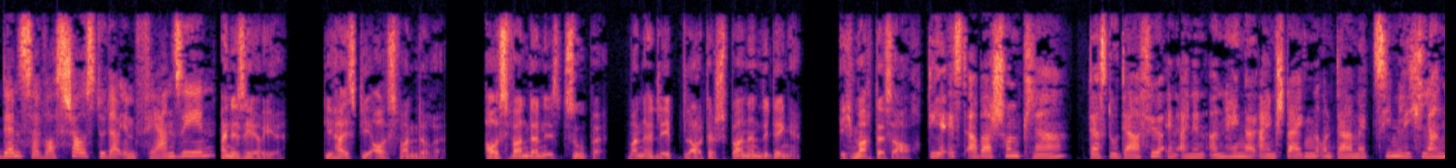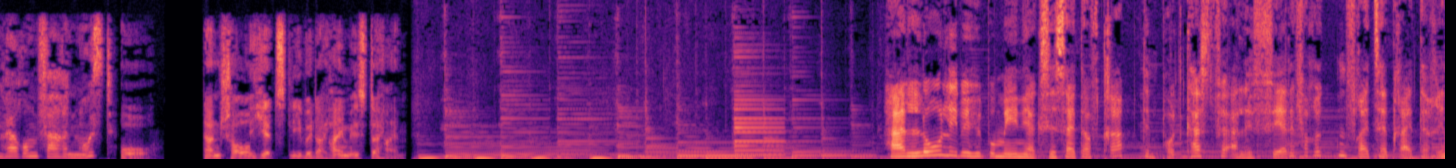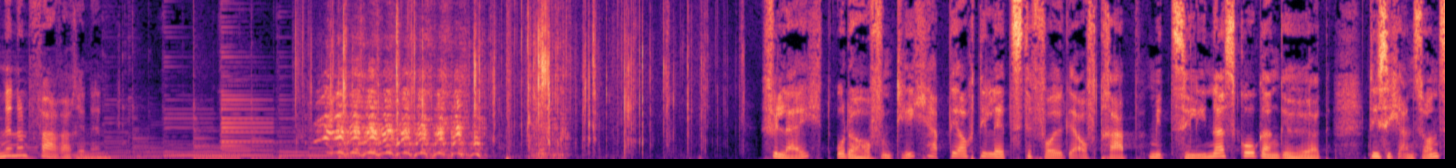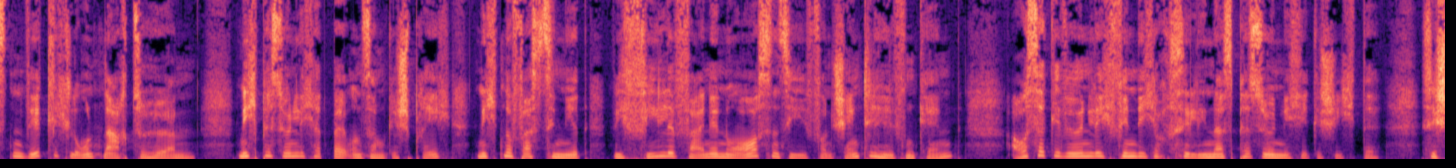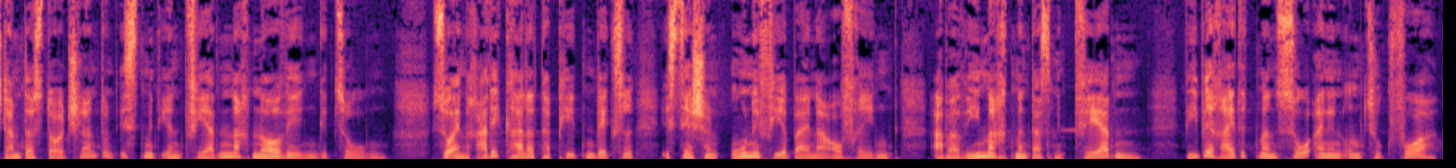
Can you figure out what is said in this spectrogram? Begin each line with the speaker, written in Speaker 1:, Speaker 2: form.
Speaker 1: Dancer, was schaust du da im Fernsehen?
Speaker 2: Eine Serie. Die heißt Die Auswanderer. Auswandern ist super, man erlebt lauter spannende Dinge. Ich mach das auch.
Speaker 3: Dir ist aber schon klar, dass du dafür in einen Anhänger einsteigen und damit ziemlich lang herumfahren musst?
Speaker 2: Oh. Dann schaue ich jetzt lieber daheim ist daheim.
Speaker 4: Hallo, liebe Hypomaniacs, ihr seid auf Trab, dem Podcast für alle pferdeverrückten Freizeitreiterinnen und Fahrerinnen. Vielleicht oder hoffentlich habt ihr auch die letzte Folge auf Trab mit Selina Skogan gehört, die sich ansonsten wirklich lohnt nachzuhören. Mich persönlich hat bei unserem Gespräch nicht nur fasziniert, wie viele feine Nuancen sie von Schenkelhilfen kennt, Außergewöhnlich finde ich auch Selinas persönliche Geschichte. Sie stammt aus Deutschland und ist mit ihren Pferden nach Norwegen gezogen. So ein radikaler Tapetenwechsel ist ja schon ohne Vierbeiner aufregend. Aber wie macht man das mit Pferden? Wie bereitet man so einen Umzug vor?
